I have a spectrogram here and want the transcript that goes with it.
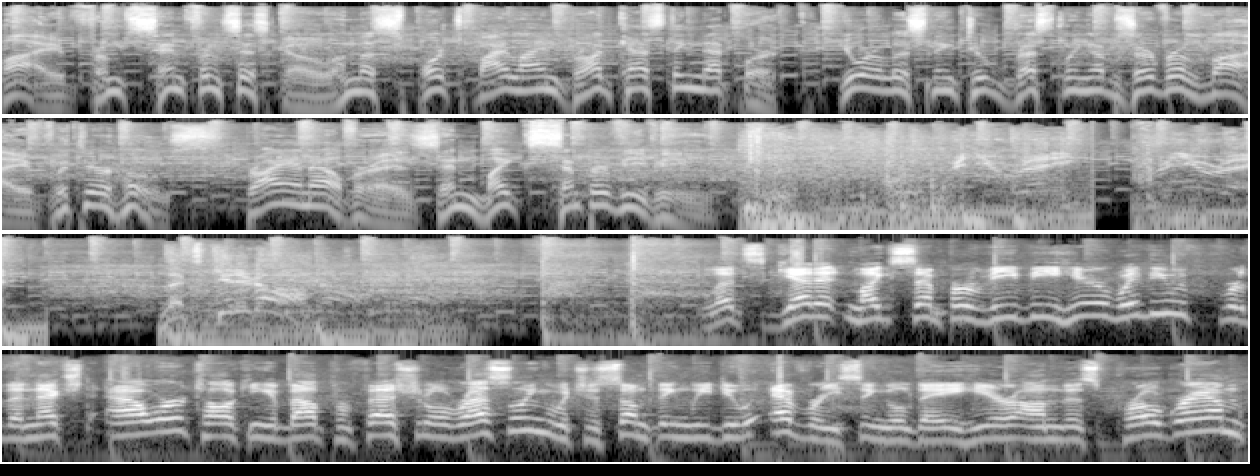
Live from San Francisco on the Sports Byline Broadcasting Network, you are listening to Wrestling Observer Live with your hosts, Bryan Alvarez and Mike Sempervive. Are you ready? Are you ready? Let's get it on! Let's get it. Mike Sempervive here with you for the next hour talking about professional wrestling, which is something we do every single day here on this program.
